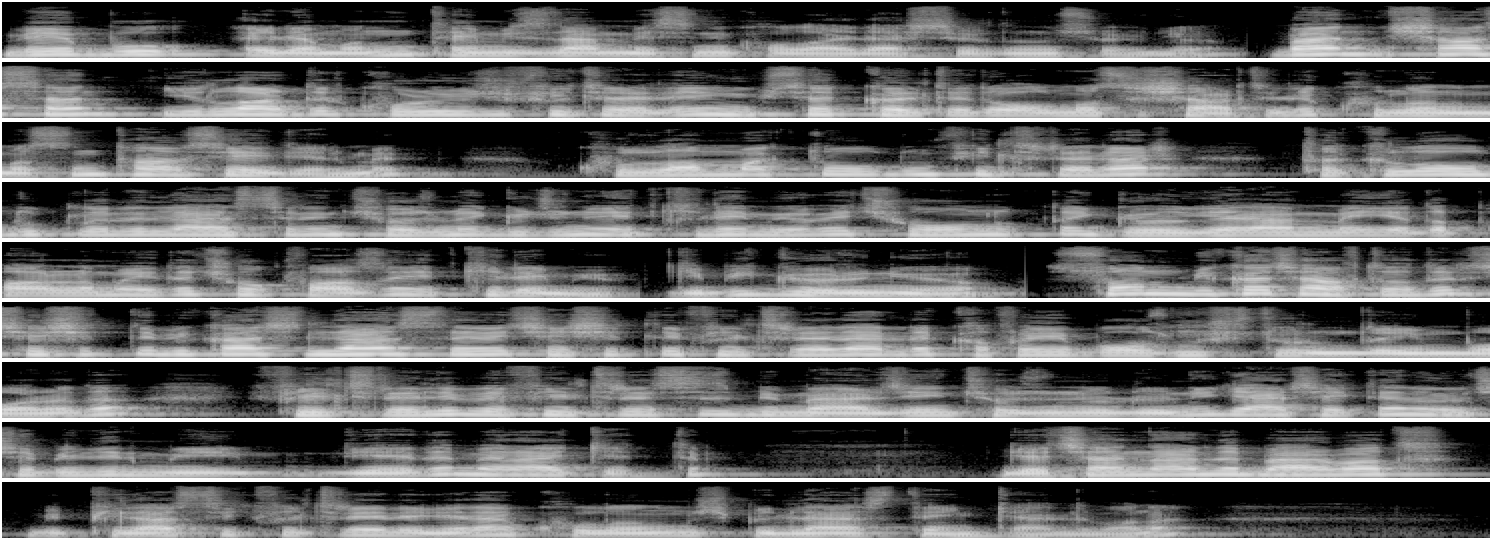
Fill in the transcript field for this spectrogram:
ve bu elemanın temizlenmesini kolaylaştırdığını söylüyor. Ben şahsen yıllardır koruyucu filtrelerin yüksek kalitede olması şartıyla kullanılmasını tavsiye ederim hep. Kullanmakta olduğum filtreler takılı oldukları lenslerin çözme gücünü etkilemiyor ve çoğunlukla gölgelenme ya da parlamayı da çok fazla etkilemiyor gibi görünüyor. Son birkaç haftadır çeşitli birkaç lensle ve çeşitli filtrelerle kafayı bozmuş durumdayım bu arada. Filtreli ve filtresiz bir merceğin çözünürlüğünü gerçekten ölçebilir mi diye de merak ettim. Geçenlerde berbat bir plastik filtreyle gelen kullanılmış bir lens denk geldi bana.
